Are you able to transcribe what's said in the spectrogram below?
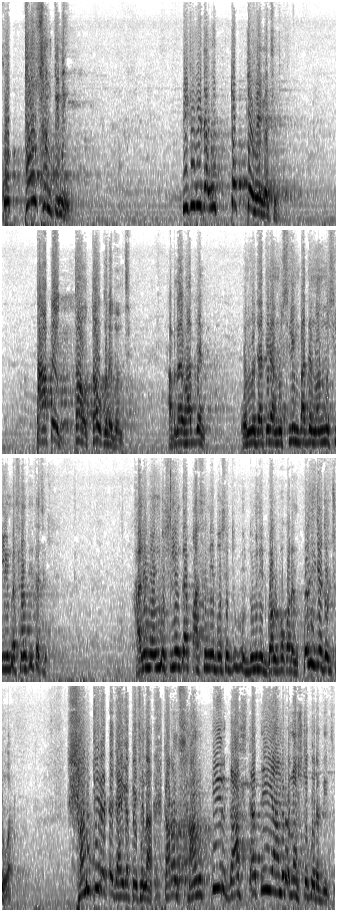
কোথাও শান্তি নেই। পৃথিবীটা উত্তপ্ত হয়ে গেছে। তাপে তাও তাও করে জ্বলছে। আপনারা ভাবছেন, অন্য জাতিরা মুসলিম বাদে নন মুসলিমরা শান্তিতে আছে? খালি নন মুসলিমরা পাশে নিয়ে বসে দু- মিনিট গল্প করেন, কলিজে ও আর শান্তির একটা জায়গা পেয়েছে না। কারণ শান্তির গাছটাতেই আমরা নষ্ট করে দিয়েছি।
